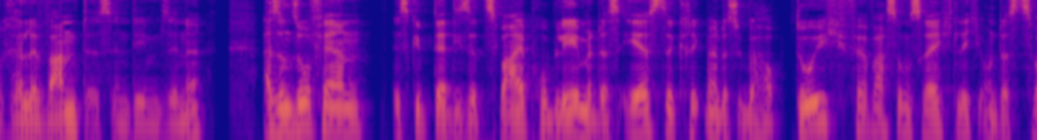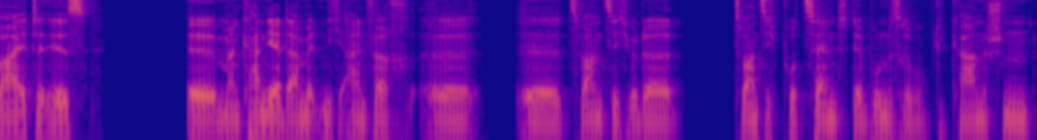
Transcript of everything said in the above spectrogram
relevant ist in dem Sinne. Also insofern, es gibt ja diese zwei Probleme. Das erste, kriegt man das überhaupt durch verfassungsrechtlich? Und das zweite ist, äh, man kann ja damit nicht einfach 20 äh, äh, oder 20 Prozent der bundesrepublikanischen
